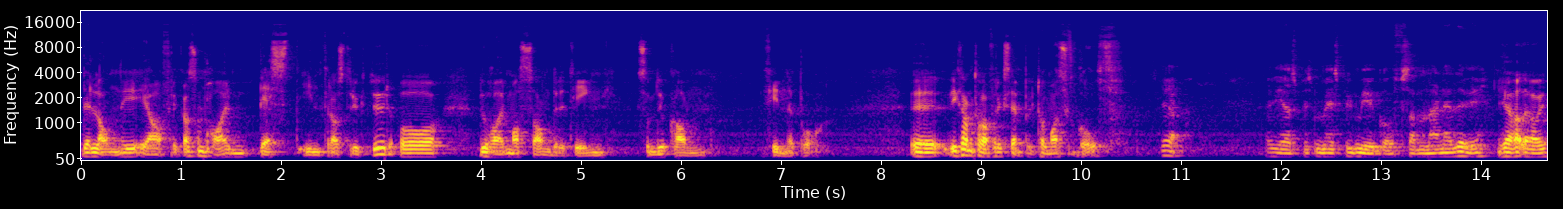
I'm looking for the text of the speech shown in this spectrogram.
det landet i Afrika som har best infrastruktur, og du har masse andre ting som du kan finne på. Eh, vi kan ta f.eks. Thomas Golf. Ja. Vi har spilt, vi har spilt mye golf sammen her nede, vi. Ja, det har vi.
